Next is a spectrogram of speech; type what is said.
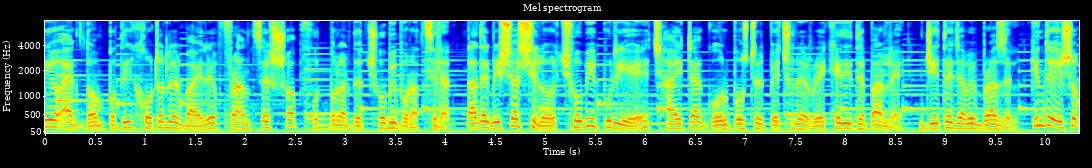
ব্রাজিলীয় এক দম্পতি হোটেলের বাইরে ফ্রান্সের সব ফুটবলারদের ছবি পোড়াচ্ছিলেন। তাদের বিশ্বাস ছিল ছবি পুড়িয়ে ছাইটা গোল পোস্টের পেছনে রেখে দিতে পারলে জিতে যাবে ব্রাজিল। কিন্তু এসব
